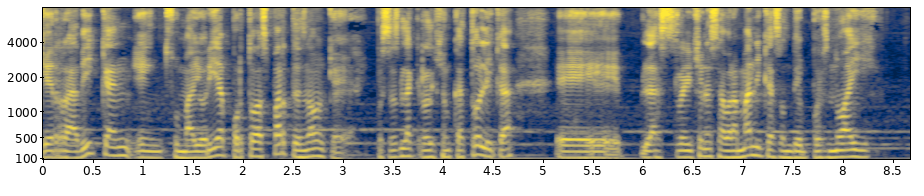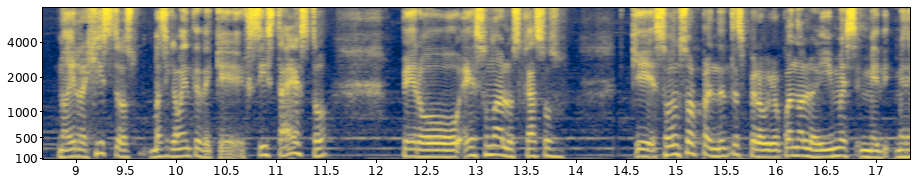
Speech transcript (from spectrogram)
que radican en su mayoría por todas partes, ¿no? Que pues es la religión católica, eh, las religiones abramánicas donde pues no hay, no hay registros básicamente de que exista esto. Pero es uno de los casos que son sorprendentes, pero yo cuando lo leí me, me- me-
